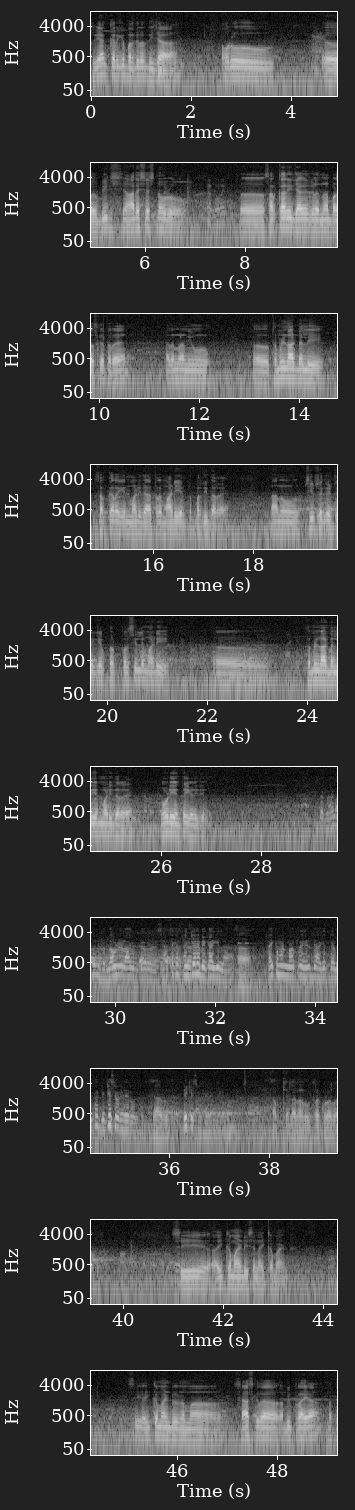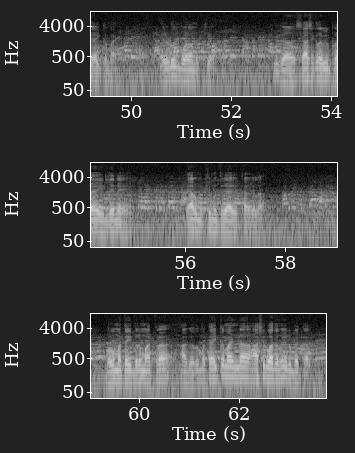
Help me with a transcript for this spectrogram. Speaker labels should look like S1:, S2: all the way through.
S1: ಪ್ರಿಯಾಂಕರ್ಗೆ ಬರೆದಿರೋದು ನಿಜ. ಅವರು ಬಿ ಜಿ ಆರ್ ಎಸ್ ಎಸ್ನವರು ಸರ್ಕಾರಿ ಜಾಗಗಳನ್ನು ಬಳಸ್ಕೋತಾರೆ. ಅದನ್ನು ನೀವು ತಮಿಳ್ನಾಡಿನಲ್ಲಿ ಸರ್ಕಾರ ಏನು ಮಾಡಿದೆ ಆ ಥರ ಮಾಡಿ ಅಂತ ಬರೆದಿದ್ದಾರೆ. ನಾನು ಚೀಫ್ ಸೆಕ್ರೆಟರಿಗೆ ಪ ಪರಿಶೀಲನೆ ಮಾಡಿ ತಮಿಳ್ನಾಡಿನಲ್ಲಿ ಏನು ಮಾಡಿದ್ದಾರೆ ನೋಡಿ ಅಂತ ಹೇಳಿದ್ದೀನಿ.
S2: ಸರ್ ರಾಜ್ಯದಲ್ಲಿ ಬದಲಾವಣೆಗಳಾಗಬೇಕಾದ್ರೆ ಶಾಸಕರ ಸಂಖ್ಯೆನೇ ಬೇಕಾಗಿಲ್ಲ. ಹೈಕಮಾಂಡ್ ಮಾತ್ರ ಹೇಳಿದ್ದೆ ಆಗುತ್ತೆ ಅಂತ ಡಿ ಕೆ ಶಿವರು ಹೇಳಿರುವಂಥದ್ದು.
S1: ಯಾರು?
S2: ಡಿ ಕೆ ಶಿವರು
S1: ಅವಕ್ಕೆಲ್ಲ ನಾನು ಉತ್ತರ ಕೊಡಲ್ಲ ಅದು. See high command is an high command. See high command ನಮ್ಮ ಶಾಸಕರ ಅಭಿಪ್ರಾಯ ಮತ್ತು ಹೈಕಮಾಂಡ್. ಎರಡೂ ಭಾಳ ಮುಖ್ಯ. ಈಗ ಶಾಸಕರ ಅಭಿಪ್ರಾಯ ಇಲ್ಲದೇ ಯಾರು ಮುಖ್ಯಮಂತ್ರಿ ಆಗೋಕ್ಕಾಗಲ್ಲ. ಬಹುಮತ ಇದ್ದರೆ ಮಾತ್ರ ಆಗೋದು ಮತ್ತು ಹೈಕಮಾಂಡ್ನ ಆಶೀರ್ವಾದನೂ ಇರಬೇಕಾಗ್ತದೆ.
